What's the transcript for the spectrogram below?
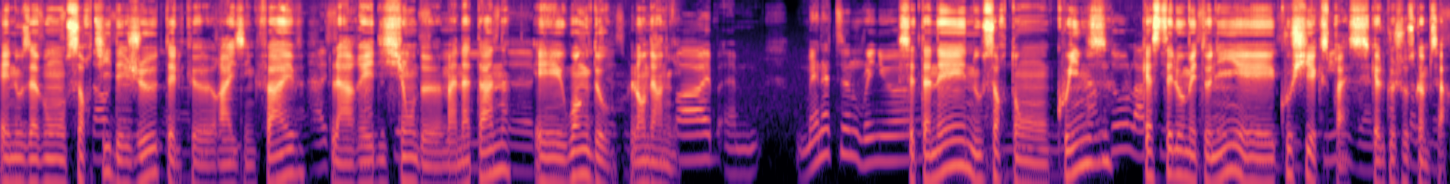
et nous avons sorti des jeux tels que Rising 5, la réédition de Manhattan et Wangdo l'an dernier. Cette année, nous sortons Queens, Castello Metoni et Kushi Express, quelque chose comme ça.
